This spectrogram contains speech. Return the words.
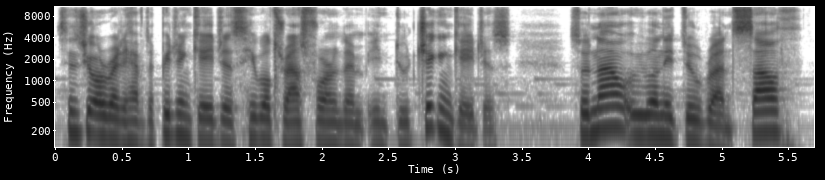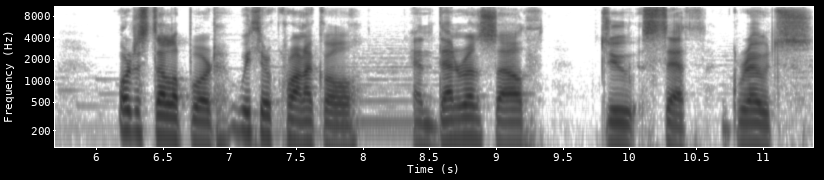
Since you already have the pigeon cages, he will transform them into chicken cages. So now we will need to run south, or just teleport with your Chronicle, and then run south to Seth Groats.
